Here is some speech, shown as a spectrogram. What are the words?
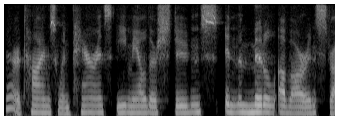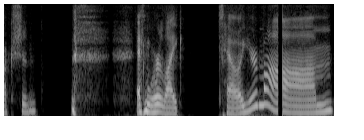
there are times when parents email their students in the middle of our instruction. and we're like, tell your mom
